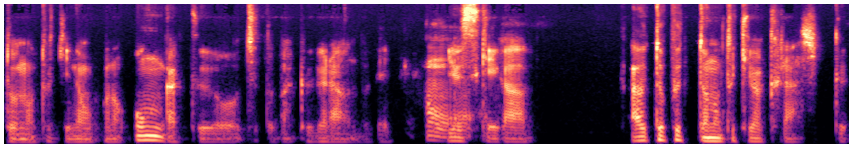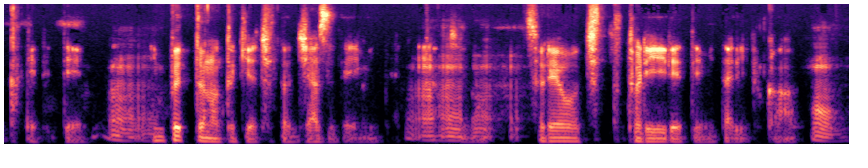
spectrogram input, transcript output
トの時のこの音楽をちょっとバックグラウンドで、うん。ユうスケがアウトプットの時はクラシックかけてて、うんインプットの時はちょっとジャズでみたいうんな感じで、うんそれをちょっと取り入れてみたりとか、うん。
